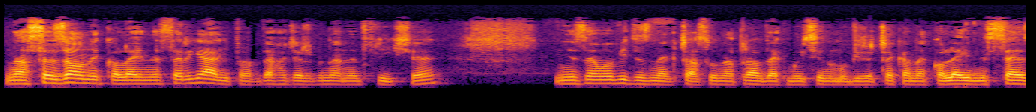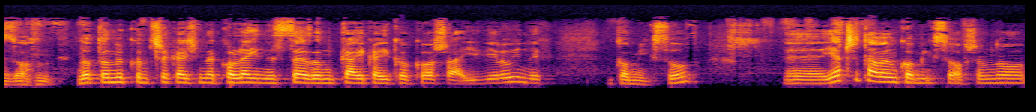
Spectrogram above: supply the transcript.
na sezony kolejne seriali, prawda, chociażby na Netflixie. Niesamowity znak czasu, naprawdę, jak mój syn mówi, że czeka na kolejny sezon. No to my czekaliśmy na kolejny sezon Kajka i Kokosza i wielu innych komiksów. E, ja czytałem komiksy, owszem, no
